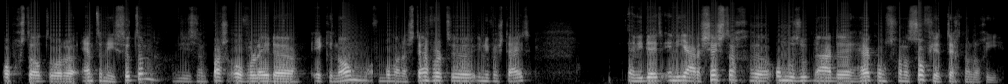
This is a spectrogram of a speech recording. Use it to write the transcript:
opgesteld door uh, Anthony Sutton. Die is een pas overleden econoom, verbonden aan de Stanford uh, Universiteit. En die deed in de jaren 60 onderzoek naar de herkomst van de Sovjet-technologie.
